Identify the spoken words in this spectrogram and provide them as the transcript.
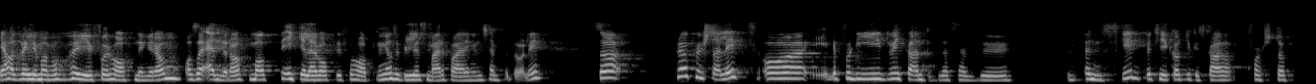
jeg hatt veldig mange høye forhåpninger om, og så ender det opp med at de ikke lever opp til forhåpningene, og så blir liksom erfaringen kjempedårlig. Så prøv å pushe deg litt. Og fordi du ikke har endt opp på det stedet du ønsker, betyr ikke at du ikke skal fortsette å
